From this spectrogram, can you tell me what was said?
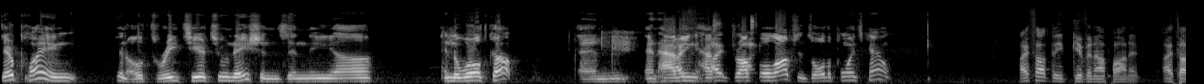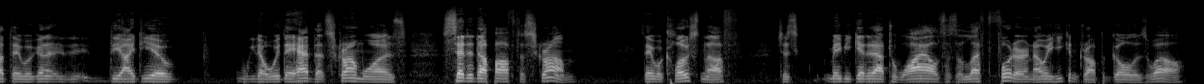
They're playing, you know, three tier two nations in the uh, in the World Cup and and having I- having I- drop goal options, all the points count. I thought they'd given up on it. I thought they were gonna. The idea, you know, they had that scrum was set it up off the scrum. They were close enough. Just maybe get it out to Wyles as a left footer. No, he can drop a goal as well.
